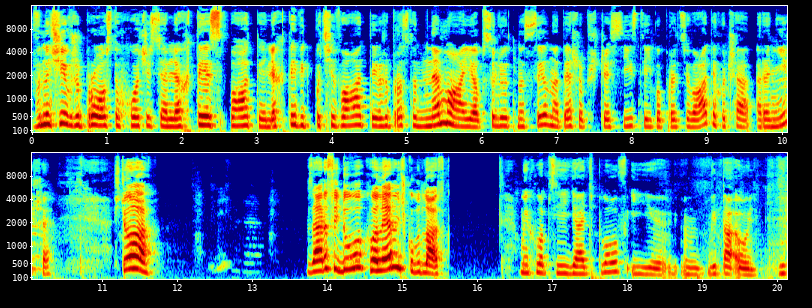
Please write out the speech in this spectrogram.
Вночі вже просто хочеться лягти спати, лягти відпочивати. Вже просто немає абсолютно сил на те, щоб ще сісти і попрацювати. Хоча раніше. Що? Зараз йду, хвилиночку, будь ласка. Мої хлопці їдять плов і віта... Ой,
